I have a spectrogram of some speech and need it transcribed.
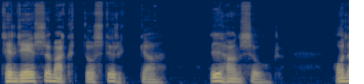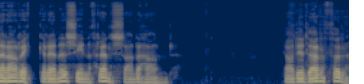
till Jesu makt och styrka i hans ord och när han räcker henne sin frälsande hand. Ja, det är därför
